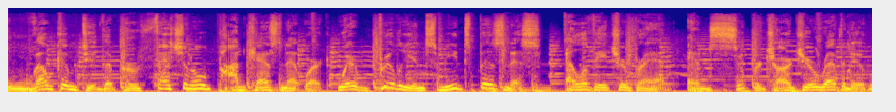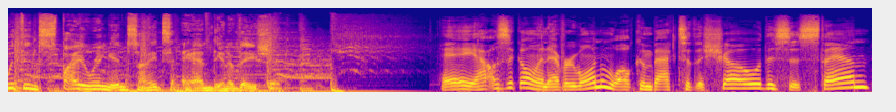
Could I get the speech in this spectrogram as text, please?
Welcome to the Professional Podcast Network, where brilliance meets business. Elevate your brand and supercharge your revenue with inspiring insights and innovation. Hey, how's it going, everyone? Welcome back to the show. This is Stan.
